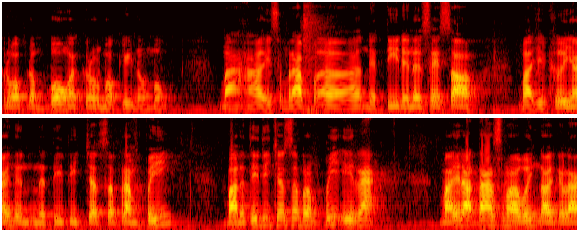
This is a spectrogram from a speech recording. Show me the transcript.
គ្រាប់ដំបងឲ្យក្រុមរបស់គេនាំមុខបាទហើយសម្រាប់អឺនេតិដែលនៅសេសសល់បាទយើងឃើញហើយនៅនេតិទី77បាទនេតិទី77អ៊ីរ៉ាក់ បាទអ៊ីរ៉ាក់តាមស្មើវិញដោយកីឡា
